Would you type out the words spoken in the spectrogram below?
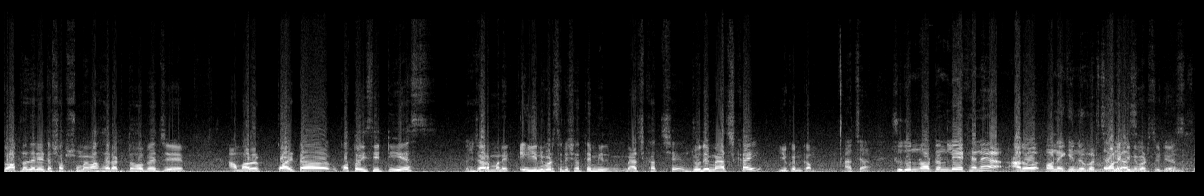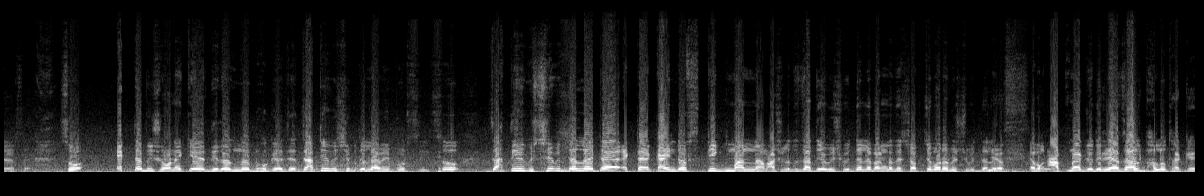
সো আপনাদের এটা সবসময় মাথায় রাখতে হবে যে আমার কয়টা কত E ইসিটিএস জার্মানির এই ইউনিভার্সিটির সাথে মিল ম্যাচ খাচ্ছে। যদি ম্যাচ খাই ইউ ক্যান কাম আচ্ছা শুধু নট অনলি এখানে আরও অনেক ইউনিভার্সিটি অনেক university আছে। সো একটা বিষয় অনেকে দ্বিধাদ্বন্দ্বে ভোগে যে জাতীয় বিশ্ববিদ্যালয়ে আমি পড়ছি। সো জাতীয় বিশ্ববিদ্যালয়টা একটা কাইন্ড অফ স্টিগমার নাম। আসলে তো জাতীয় বিশ্ববিদ্যালয় বাংলাদেশ সবচেয়ে বড় বিশ্ববিদ্যালয়। এবং আপনার যদি রেজাল্ট ভালো থাকে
